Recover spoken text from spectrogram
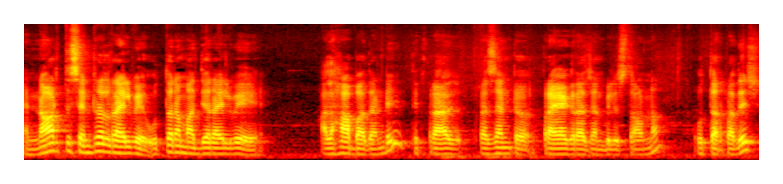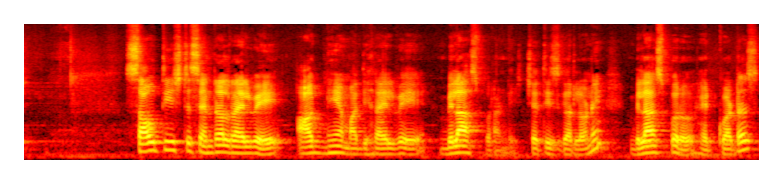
And north central railway ఉత్తర మధ్య రైల్వే అలహాబాద్ అండి. ప్ర ప్రజెంట్ ప్రయాగరాజ్ అని పిలుస్తూ ఉన్నాం. Uttar Pradesh. South east central railway ఆగ్నేయ మధ్య రైల్వే బిలాస్పూర్ అండి. ఛత్తీస్గఢ్లోని బిలాస్పూర్ హెడ్ క్వార్టర్స్.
